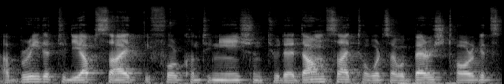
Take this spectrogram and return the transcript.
a breather to the upside before continuation to the downside towards our bearish targets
